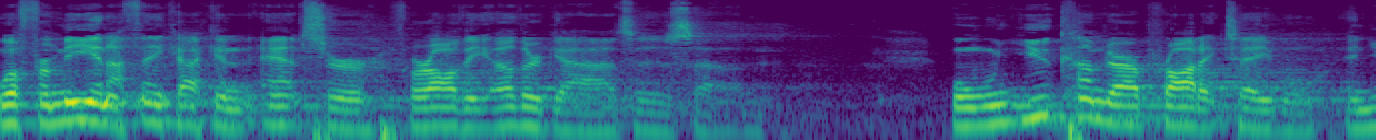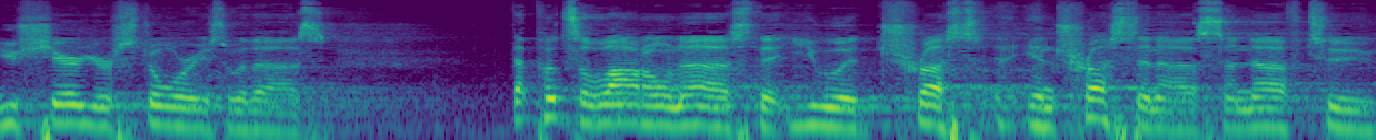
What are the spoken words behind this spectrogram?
Well, for me, and I think I can answer for all the other guys, is uh, when you come to our product table and you share your stories with us, that puts a lot on us that you would trust entrust in us enough to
